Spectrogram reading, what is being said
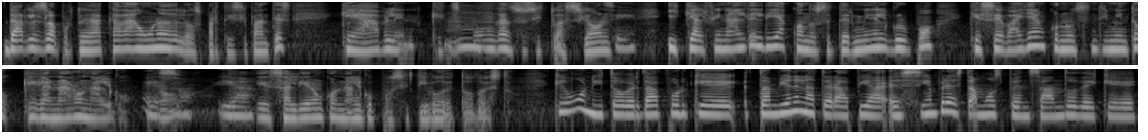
darles la oportunidad a cada uno de los participantes que hablen, que expongan su situación sí. y que al final del día, cuando se termine el grupo, que se vayan con un sentimiento que ganaron algo, ¿no? Eso, que salieron con algo positivo de todo esto. Qué bonito, ¿verdad? Porque también en la terapia siempre estamos pensando de que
